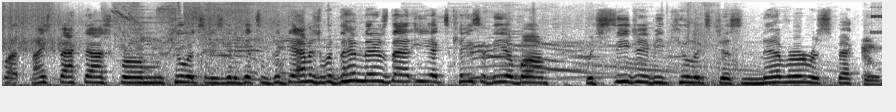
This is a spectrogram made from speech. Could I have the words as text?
but nice backdash from Qulix, and he's going to get some good damage, but then there's that EX Quesadilla Bomb, which CJB Qulix just never respected.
